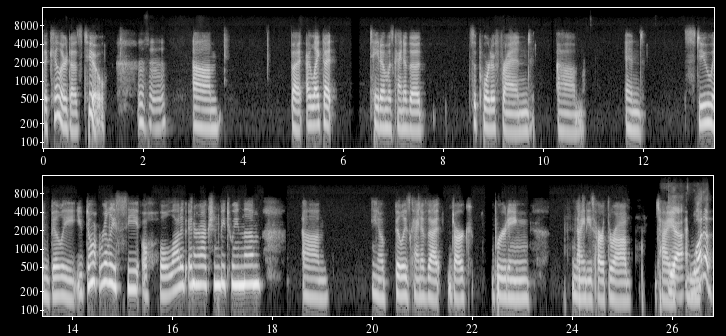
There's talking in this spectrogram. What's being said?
the killer does too. Mm-hmm. Um, but I like that Tatum was kind of the supportive friend. Um, and Stu and Billy, you don't really see a whole lot of interaction between them. Um, you know, Billy's kind of that dark, brooding 90s heartthrob type. Yeah. and- What a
